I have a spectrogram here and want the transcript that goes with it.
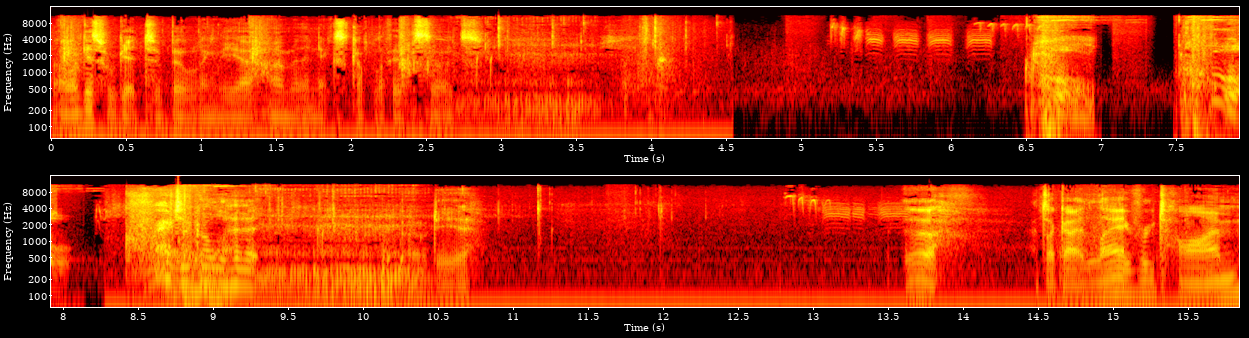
Well, I guess we'll get to building the uh, home in the next couple of episodes. oh Critical hit! Oh dear. Ugh. It's like I lag every time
